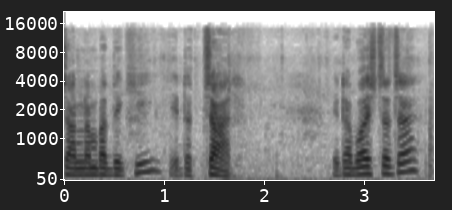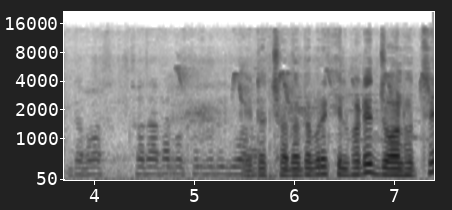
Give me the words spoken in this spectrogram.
চার নাম্বার দেখি। এটা চার। এটা বয়স চাচা? এটা ছ দাঁতা পরে খিলফাটে জন হচ্ছে।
